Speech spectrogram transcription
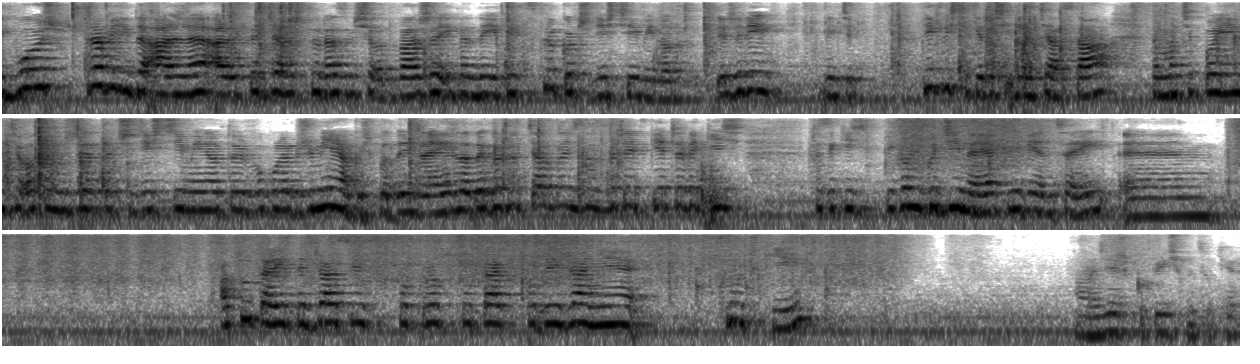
I było już prawie idealne, ale stwierdziłam, że tym razem się odważę i będę je piec tylko 30 minut. Jeżeli, wiecie, piekliście kiedyś inne ciasta, to macie pojęcie o tym, że te 30 minut to już w ogóle brzmi jakoś podejrzanie, dlatego że ciasto się zazwyczaj piecze w jakieś, przez jakieś, jakąś godzinę, jak nie więcej. A tutaj ten czas jest po prostu tak podejrzanie krótki, Mam nadzieję, że kupiliśmy cukier.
